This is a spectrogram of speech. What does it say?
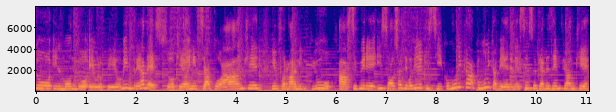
tutto il mondo europeo, mentre adesso che ho iniziato a anche informarmi di più, a seguire i social, devo dire che sì, comunica, comunica bene, nel senso che ad esempio anche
